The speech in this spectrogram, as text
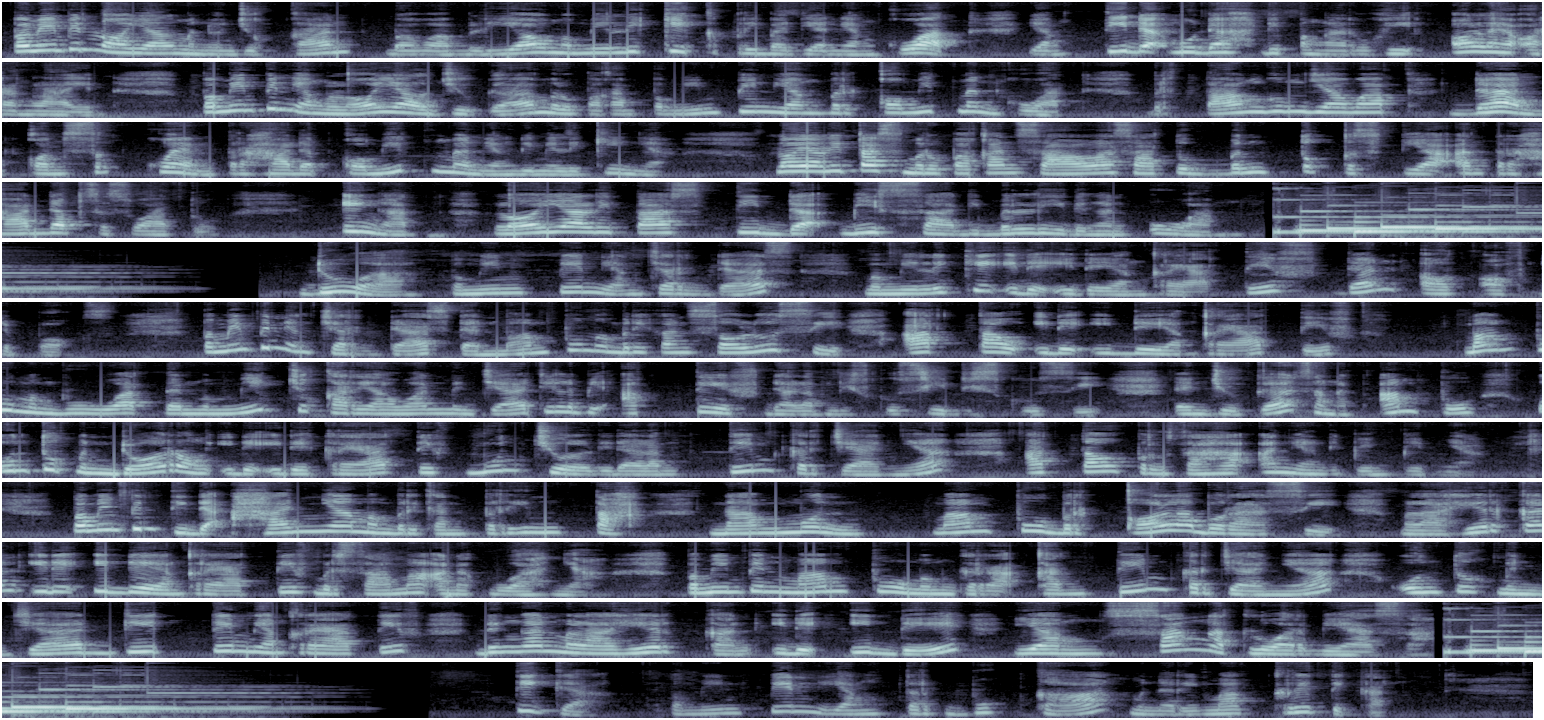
Pemimpin loyal menunjukkan bahwa beliau memiliki kepribadian yang kuat, yang tidak mudah dipengaruhi oleh orang lain. Pemimpin yang loyal juga merupakan pemimpin yang berkomitmen kuat, bertanggung jawab, dan konsekuen terhadap komitmen yang dimilikinya. Loyalitas merupakan salah satu bentuk kesetiaan terhadap sesuatu. Ingat, loyalitas tidak bisa dibeli dengan uang. Dua, pemimpin yang cerdas memiliki ide-ide yang kreatif dan out of the box. Pemimpin yang cerdas dan mampu memberikan solusi atau ide-ide yang kreatif mampu membuat dan memicu karyawan menjadi lebih aktif dalam diskusi-diskusi dan juga sangat ampuh untuk mendorong ide-ide kreatif muncul di dalam tim kerjanya atau perusahaan yang dipimpinnya. Pemimpin tidak hanya memberikan perintah, namun mampu berkolaborasi, melahirkan ide-ide yang kreatif bersama anak buahnya. Pemimpin mampu menggerakkan tim kerjanya untuk menjadi tim yang kreatif dengan melahirkan ide-ide yang sangat luar biasa. Tiga, pemimpin yang terbuka menerima kritikan.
